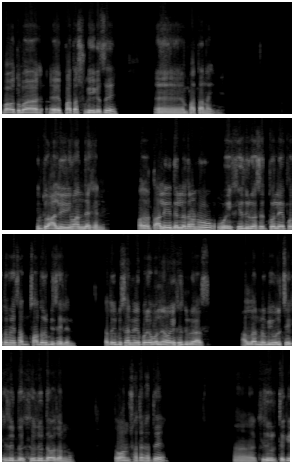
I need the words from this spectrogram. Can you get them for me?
বা অথবা পাতা শুকিয়ে গেছে পাতা নাই। কিন্তু আলীর ইমান দেখেন হযরত আলী রাদিয়াল্লাহু ওই খেজুর গাছের তলে প্রথমে চাদর বিছাইলেন। চাদর বিছানোর পরে বললেন, ওই খেজুর গাছ আল্লাহ নবী বলছে খেজুর খেজুর দেওয়ার জন্য। তখন সাথে সাথে খেজুর থেকে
